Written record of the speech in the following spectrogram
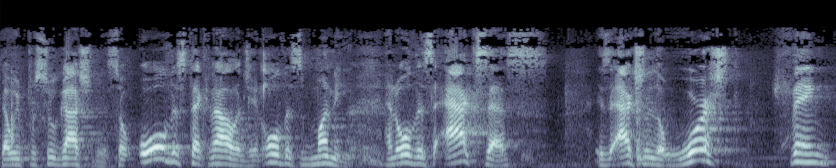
that we pursue Gashmi. So all this technology and all this money and all this access is actually the worst thing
